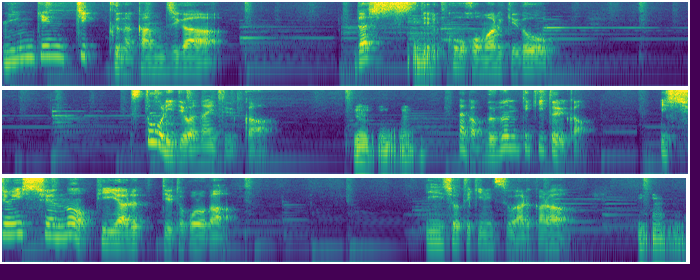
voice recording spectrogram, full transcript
人間チックな感じが出してる候補もあるけど、ストーリーではないというか、うんうんうん。なんか部分的というか、一瞬一瞬の PR っていうところが印象的にすごいあるから、うんうんうん。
